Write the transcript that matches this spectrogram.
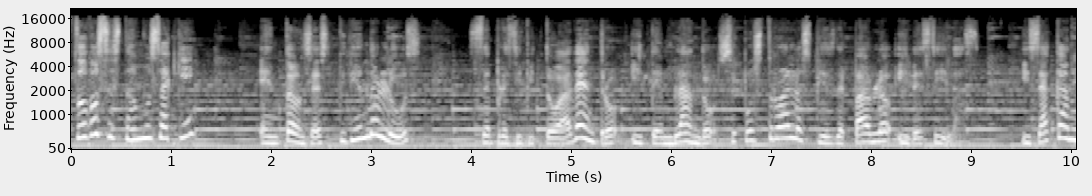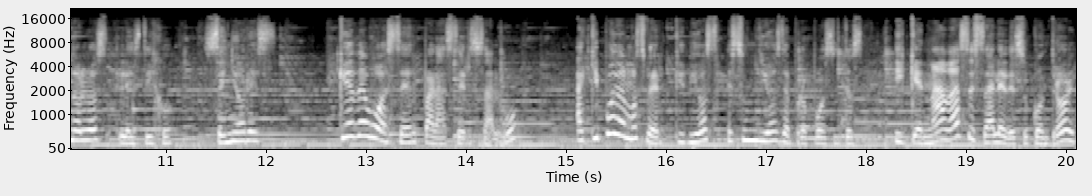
todos estamos aquí. Entonces, pidiendo luz, se precipitó adentro y temblando se postró a los pies de Pablo y de Silas, y sacándolos les dijo, Señores, ¿qué debo hacer para ser salvo? Aquí podemos ver que Dios es un Dios de propósitos y que nada se sale de su control,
